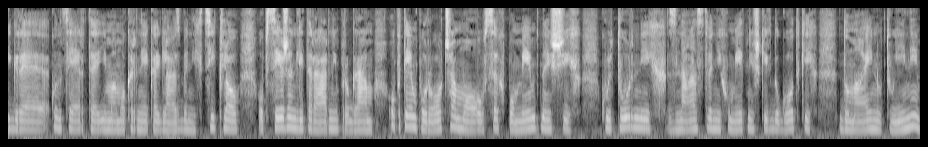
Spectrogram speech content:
igre, koncerte, imamo kar nekaj glasbenih ciklov, obsežen literarni program, ob tem poročamo o vseh pomembnejših kulturnih kulturnih, znanstvenih, umetniških dogodkih doma in v tujini.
